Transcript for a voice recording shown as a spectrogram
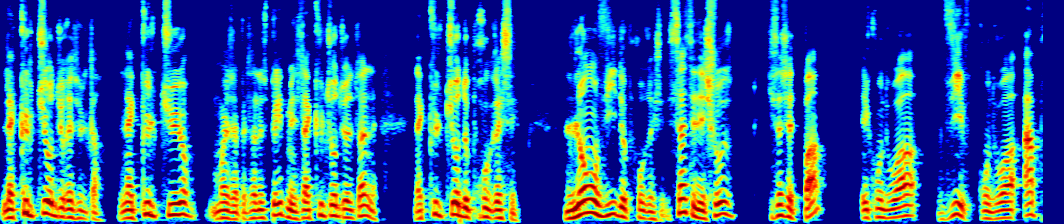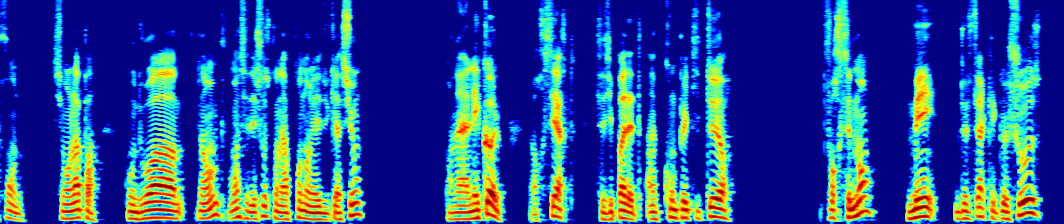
la culture du résultat. La culture, moi j'appelle ça le spirit, mais c'est la culture du résultat, la culture de progresser. L'envie de progresser. Ça, c'est des choses qui ne s'achètent pas et qu'on doit vivre, qu'on doit apprendre si on l'a pas. Qu'on doit. Non, pour moi, c'est des choses qu'on apprend dans l'éducation. On a à l'école. Alors certes, il ne s'agit pas d'être un compétiteur forcément, mais de faire quelque chose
